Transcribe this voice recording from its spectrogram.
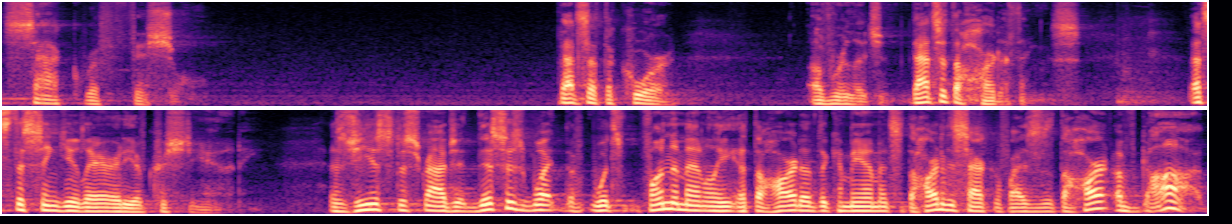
sacrificial. That's at the core of religion. That's at the heart of things. That's the singularity of Christianity as Jesus describes it, this is what, what's fundamentally at the heart of the commandments, at the heart of the sacrifices, at the heart of God,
